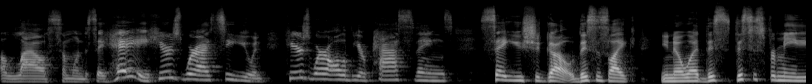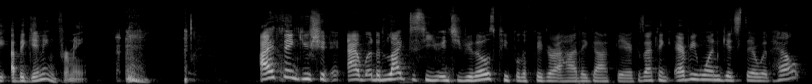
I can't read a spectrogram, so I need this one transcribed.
allow someone to say, "Hey, here's where I see you, and here's where all of your past things say you should go." This is like, you know what? This this is for me a beginning for me. I think you should. I would like to see you interview those people to figure out how they got there because I think everyone gets there with help,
